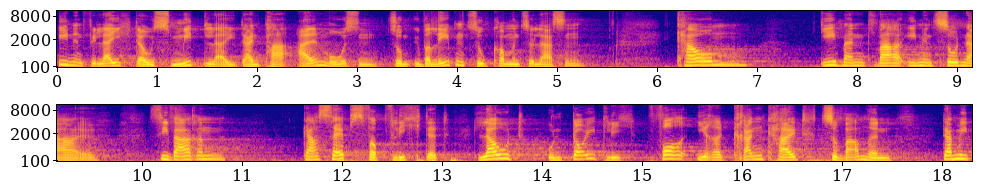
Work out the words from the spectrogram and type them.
ihnen vielleicht aus Mitleid ein paar Almosen zum Überleben zukommen zu lassen. Kaum jemand war ihnen so nahe. Sie waren gar selbst verpflichtet, laut und deutlich vor ihrer Krankheit zu warnen, damit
